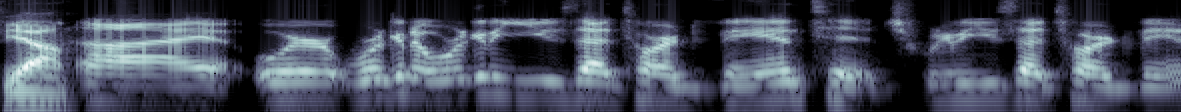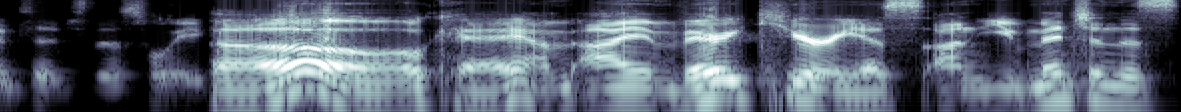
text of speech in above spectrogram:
Yeah. uh, we're we're gonna we're gonna use that to our advantage. We're gonna use that to our advantage this week. Oh, okay. I'm I am very curious. On you mentioned this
